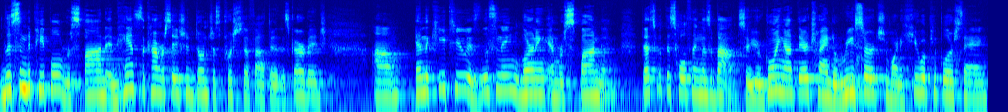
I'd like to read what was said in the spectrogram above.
Listen to people, respond, enhance the conversation. Don't just push stuff out there that's garbage. Um, and the key too is listening, learning, and responding. That's what this whole thing is about. So you're going out there trying to research, you want to hear what people are saying,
